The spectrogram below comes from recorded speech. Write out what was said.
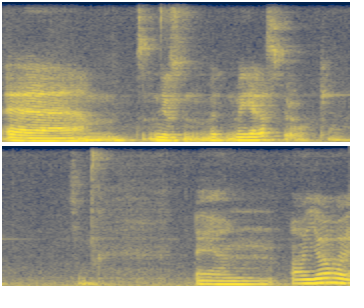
eh, just med, med era språk? Um, ja, jag, har,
